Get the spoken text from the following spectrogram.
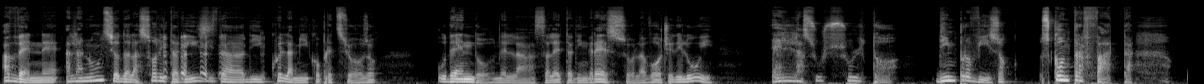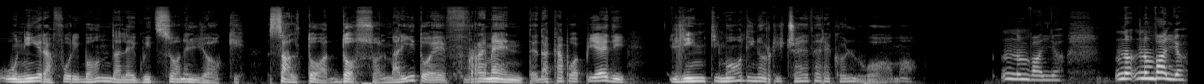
Avvenne all'annunzio della solita visita di quell'amico prezioso. Udendo nella saletta d'ingresso la voce di lui, ella sussultò, d'improvviso, scontraffatta, un'ira furibonda le guizzò negli occhi. saltò addosso al marito e, fremente da capo a piedi, gli intimò di non ricevere quell'uomo. Non voglio, no, non voglio.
